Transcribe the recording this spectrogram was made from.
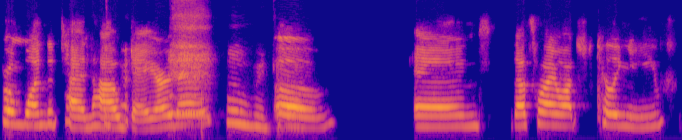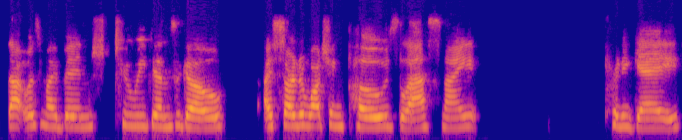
from one to ten, how gay are they? oh my god. Um and that's why I watched Killing Eve. That was my binge two weekends ago. I started watching Pose last night. Pretty gay.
